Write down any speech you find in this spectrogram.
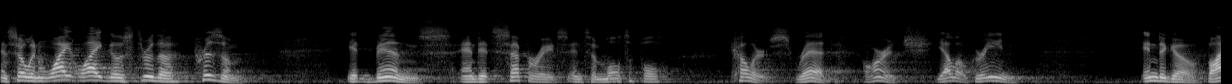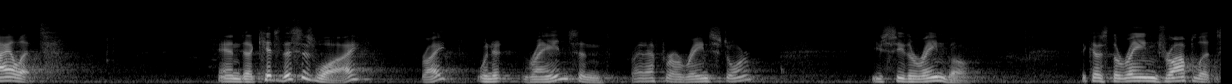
And so when white light goes through the prism, it bends and it separates into multiple colors red, orange, yellow, green, indigo, violet. And uh, kids, this is why, right? When it rains and right after a rainstorm, you see the rainbow because the rain droplets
